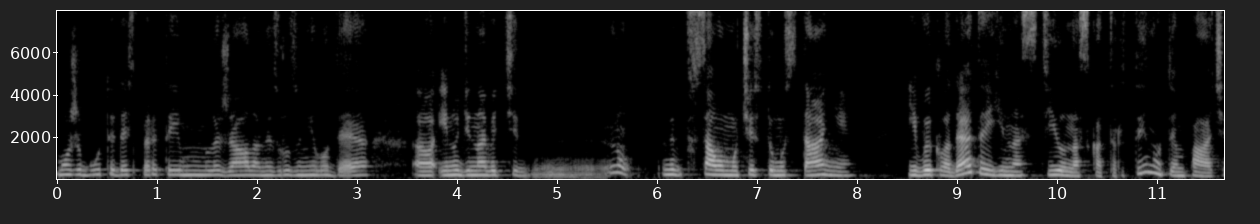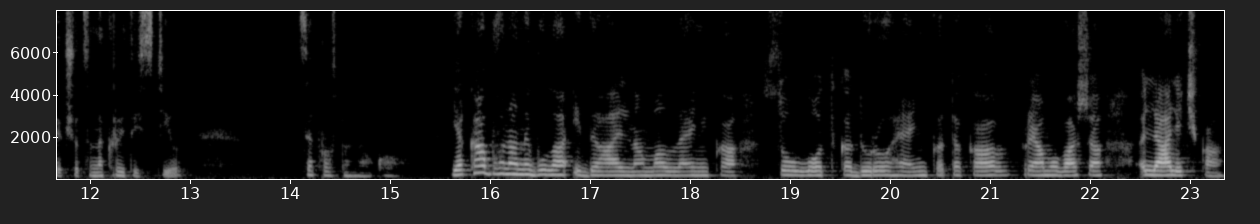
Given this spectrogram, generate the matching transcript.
може бути десь перед тим лежала, незрозуміло де, е, іноді навіть ну, не в самому чистому стані. І ви кладете її на стіл, на скатертину, тим паче, якщо це накритий стіл. Це просто no-go. Яка б вона не була ідеальна, маленька, солодка, дорогенька, така прямо ваша лялечка,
